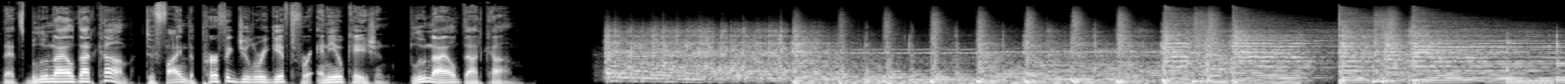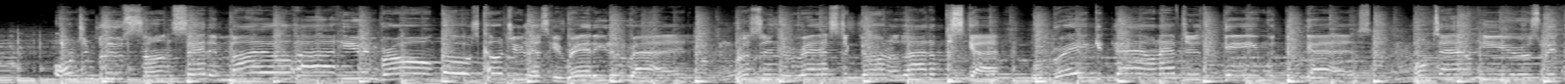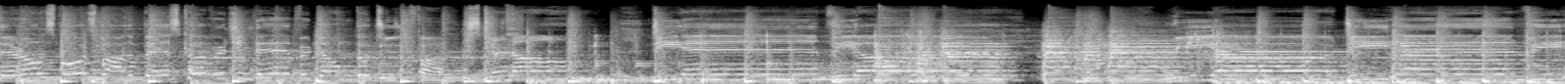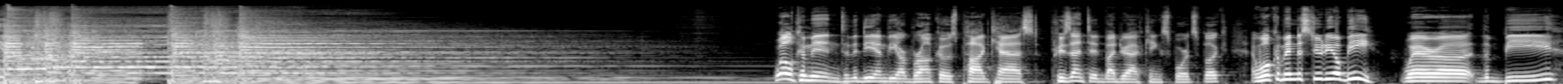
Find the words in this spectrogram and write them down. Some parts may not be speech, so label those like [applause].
That's BlueNile.com to find the perfect jewelry gift for any occasion. BlueNile.com. Orange and blue Welcome in to the DNVR Broncos podcast presented by DraftKings Sportsbook. And welcome into Studio B, where uh, the B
